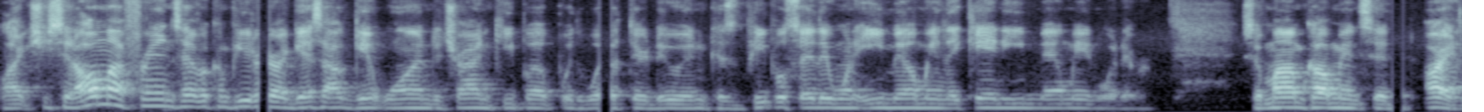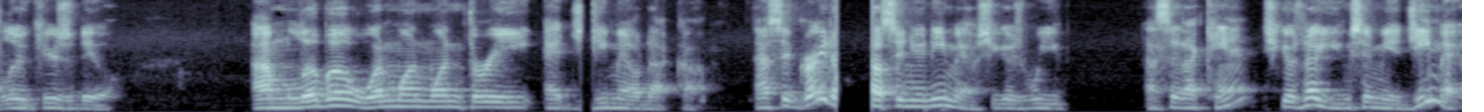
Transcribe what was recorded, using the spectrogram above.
Like she said, all my friends have a computer. I guess I'll get one to try and keep up with what they're doing because people say they want to email me and they can't email me and whatever. So mom called me and said, All right, Luke, here's the deal. I'm Libba1113 at gmail.com. I said, Great. I'll send you an email. She goes, Will you? I said, I can't. She goes, No, you can send me a Gmail.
